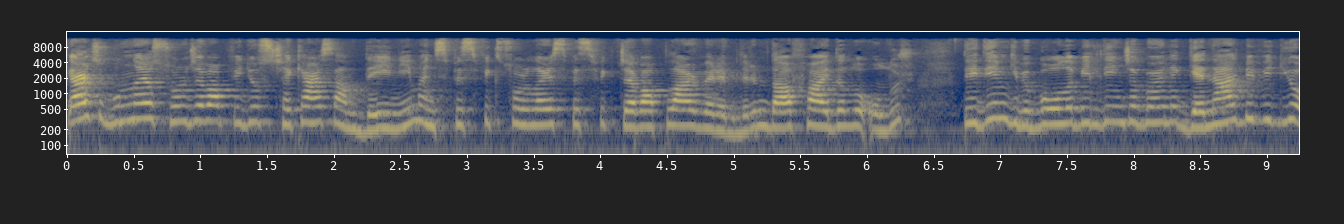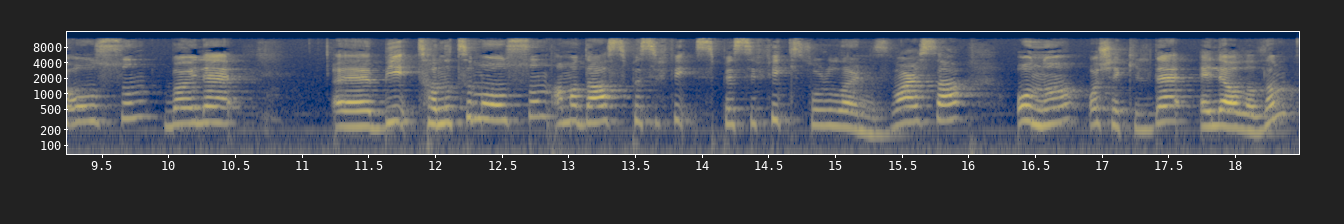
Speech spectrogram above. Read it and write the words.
Gerçi bunlara soru cevap videosu çekersem değineyim. Hani spesifik sorulara spesifik cevaplar verebilirim. Daha faydalı olur. Dediğim gibi bu olabildiğince böyle genel bir video olsun. Böyle e, bir tanıtım olsun ama daha spesifik spesifik sorularınız varsa onu o şekilde ele alalım.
